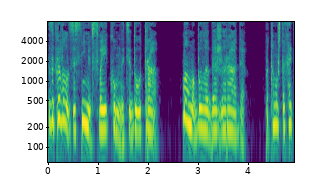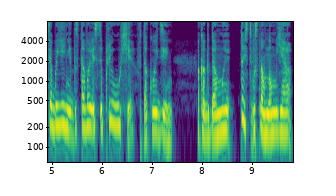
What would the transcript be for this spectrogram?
закрывался с ними в своей комнате до утра, Мама была даже рада, потому что хотя бы ей не доставались оплеухи в такой день. А когда мы, то есть в основном я,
